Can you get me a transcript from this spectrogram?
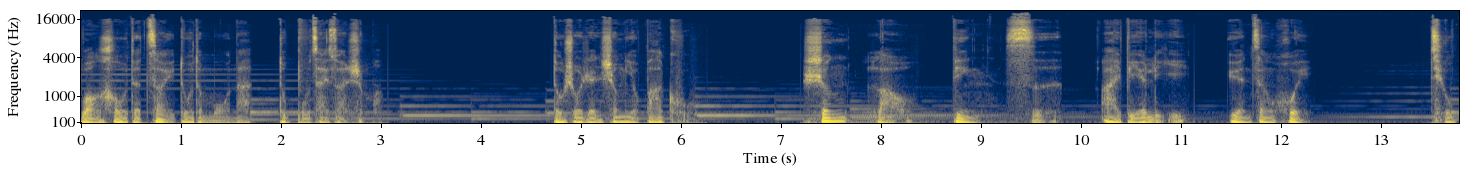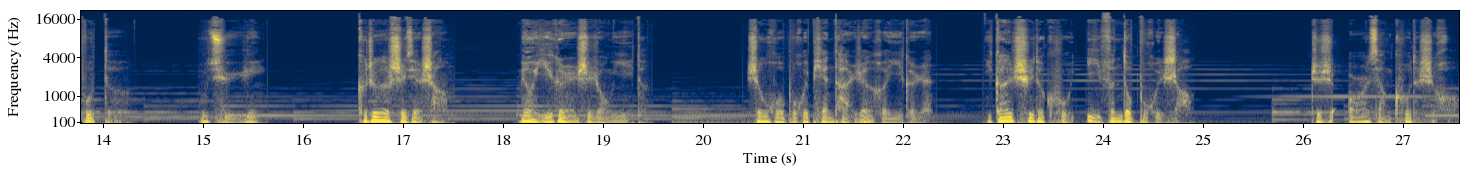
往后的再多的磨难都不再算什么。都说人生有八苦：生、老、病、死、爱别离、怨憎会、求不得、无取运。可这个世界上，没有一个人是容易的。生活不会偏袒任何一个人，你该吃的苦一分都不会少。只是偶尔想哭的时候，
